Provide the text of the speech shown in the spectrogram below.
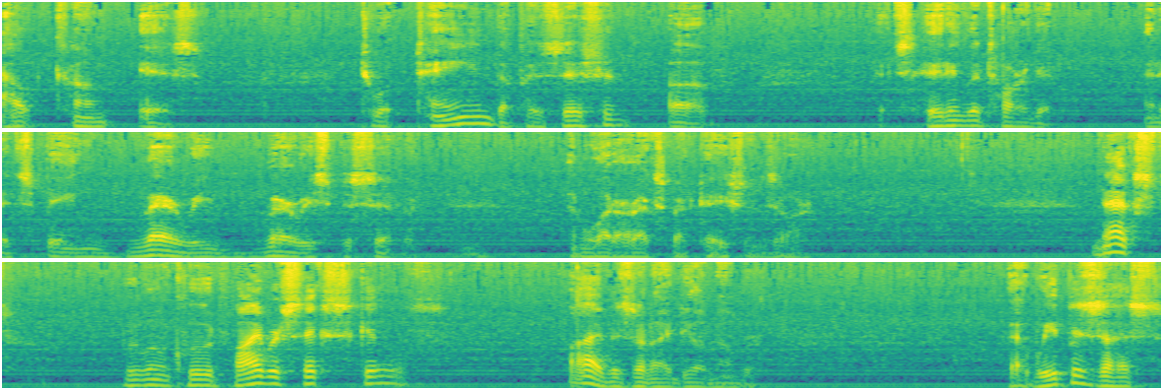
outcome is to obtain the position of. It's hitting the target and it's being very, very specific in what our expectations are. Next, we will include five or six skills. Five is an ideal number that we possess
